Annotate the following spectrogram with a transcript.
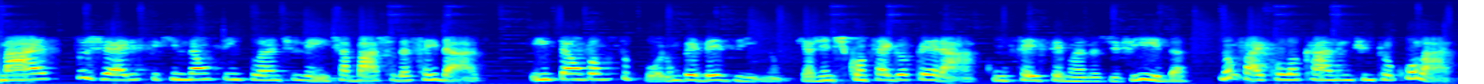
mas sugere-se que não se implante lente abaixo dessa idade. Então, vamos supor, um bebezinho que a gente consegue operar com seis semanas de vida, não vai colocar a lente intraocular.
